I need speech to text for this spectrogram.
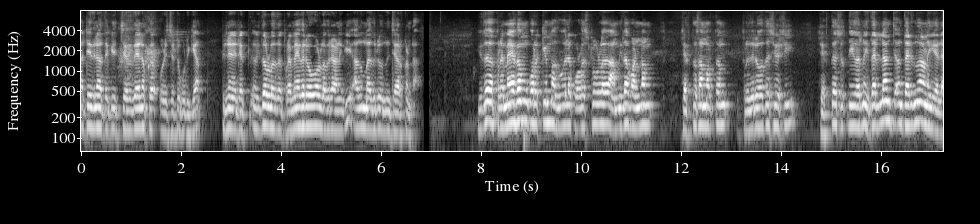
മറ്റേ ഇതിനകത്തേക്ക് ചെറുതേനൊക്കെ ഒഴിച്ചിട്ട് കുടിക്കാം. പിന്നെ രക്ത ഇതുള്ളത് പ്രമേഹ രോഗമുള്ളവരാണെങ്കിൽ അത് മധുരമൊന്നും ചേർക്കണ്ട. ഇത് പ്രമേഹം കുറയ്ക്കും അതുപോലെ കൊളസ്ട്രോൾ അമിതവണ്ണം രക്തസമ്മർദ്ദം പ്രതിരോധശേഷി രക്തശുദ്ധീകരണം ഇതെല്ലാം തരുന്നതാണ് ഈ ഇല.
